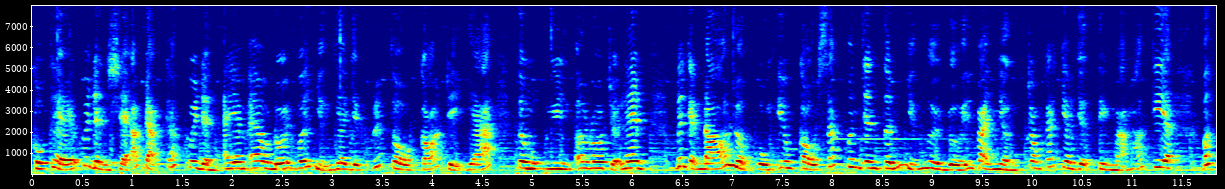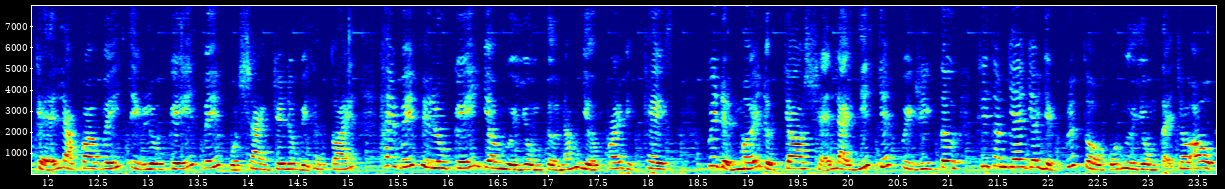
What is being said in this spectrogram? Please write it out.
Cụ thể, quy định sẽ áp đặt các quy định AML đối với những giao dịch crypto có trị giá từ 1.000 euro trở lên. Bên cạnh đó, luật cũng yêu cầu xác minh danh tính những người gửi và nhận trong các giao dịch tiền mã hóa kia, bất kể là qua ví tiền lưu ký, ví của sàn trên đơn vị thanh toán hay ví phi lưu ký do người dùng tự nắm giữ private case. Quy định mới được cho sẽ là giết chết quyền riêng tư khi tham gia giao dịch crypto của người dùng tại châu Âu,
